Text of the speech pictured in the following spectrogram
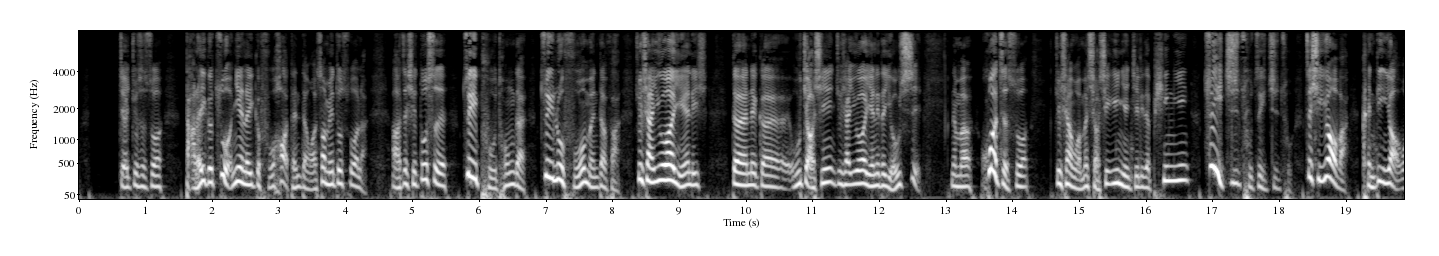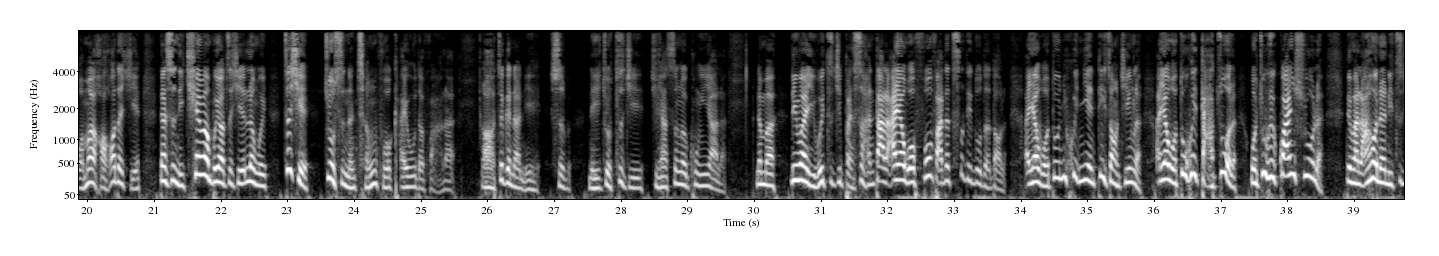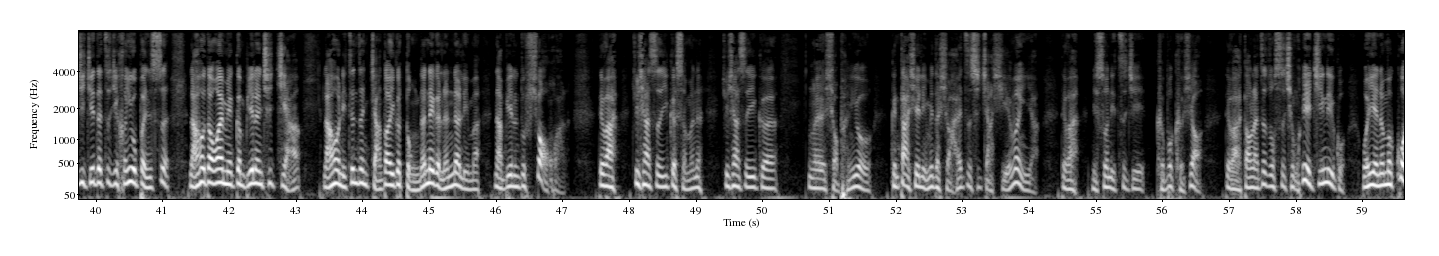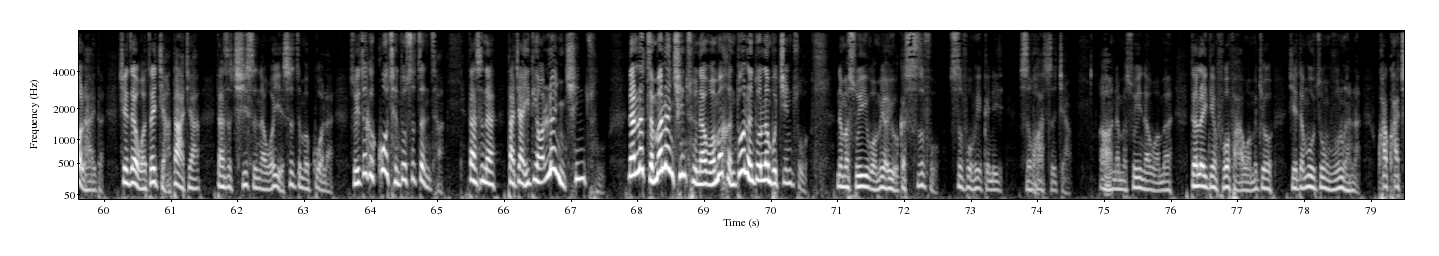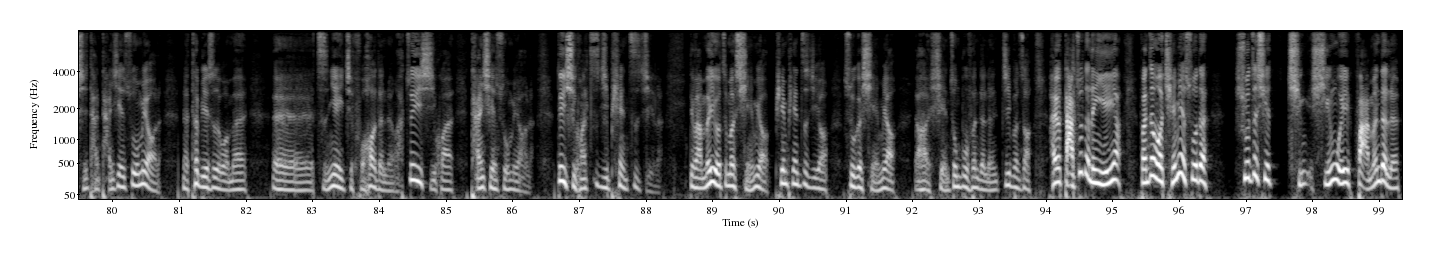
这就是说。打了一个坐，念了一个符号等等，我上面都说了啊，这些都是最普通的、最入佛门的法，就像幼儿园里的那个五角星，就像幼儿园里的游戏，那么或者说，就像我们小学一年级里的拼音，最基础、最基础，这些要吧，肯定要，我们要好好的学。但是你千万不要这些认为这些就是能成佛开悟的法了啊，这个呢，你是你就自己就像孙悟空一样了。那么，另外以为自己本事很大了，哎呀，我佛法的次第都得到了，哎呀，我都会念地藏经了，哎呀，我都会打坐了，我就会观修了，对吧？然后呢，你自己觉得自己很有本事，然后到外面跟别人去讲，然后你真正讲到一个懂的那个人那里嘛，那别人都笑话了，对吧？就像是一个什么呢？就像是一个，呃，小朋友跟大学里面的小孩子是讲学问一样，对吧？你说你自己可不可笑？对吧？当然这种事情 我也经历过，我也那么过来的。现在我在讲大家，但是其实呢，我也是这么过来，所以这个过程都是正常。但是呢，大家一定要认清楚。那那怎么认清楚呢？我们很多人都认不清楚。那么，所以我们要有个师傅，师傅会跟你实话实讲啊。那么，所以呢，我们得了一点佛法，我们就觉得目中无人了，夸夸其谈，谈仙说妙了。那特别是我们呃只念一句佛号的人啊，最喜欢谈仙说妙了，最喜欢自己骗自己了，对吧？没有这么玄妙，偏偏自己要说个玄妙啊。显中部分的人，基本上还有打坐的人也一样。反正我前面说的，说这些。行行为法门的人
